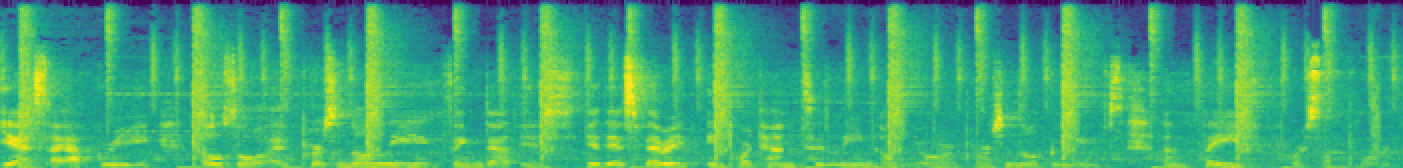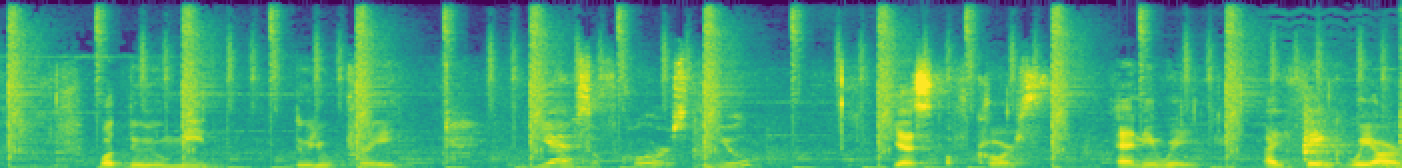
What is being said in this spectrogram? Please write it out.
Yes, I agree. Also, I personally think that is it is very important to lean on your personal beliefs and faith for support. What do you mean? Do you pray? Yes, of course. Do you? Yes, of course. Anyway, I think we are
